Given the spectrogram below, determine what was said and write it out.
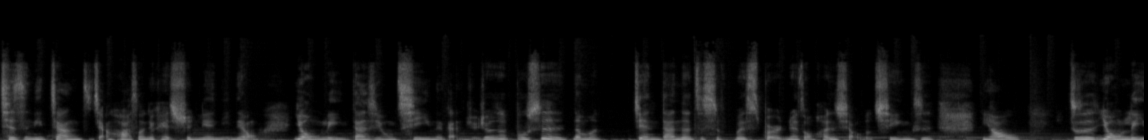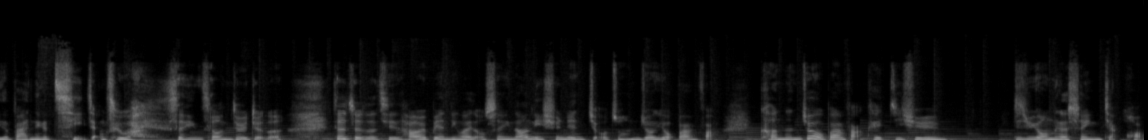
其实你这样子讲话的时候，你就可以训练你那种用力但是用气音的感觉，就是不是那么简单的只是 whisper 那种很小的气音，是你要。就是用力的把你那个气讲出来声音的时候，你就会觉得，就觉得其实它会变另外一种声音。然后你训练久之后，你就有办法，可能就有办法可以继续继续用那个声音讲话。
